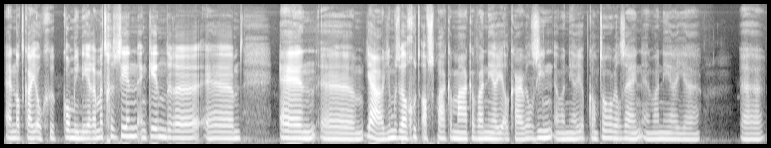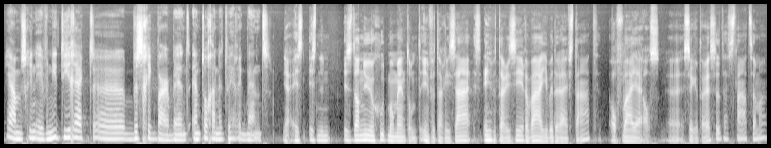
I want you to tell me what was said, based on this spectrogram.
En dat kan je ook combineren met gezin en kinderen. Uh, en uh, ja, je moet wel goed afspraken maken wanneer je elkaar wil zien en wanneer je op kantoor wil zijn en wanneer je uh, ja, misschien even niet direct uh, beschikbaar bent en toch aan het werk bent. Ja, is, is, nu, is dan nu een goed moment om te inventariseren waar je bedrijf staat? Of waar jij als uh, secretaresse staat, zeg maar?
